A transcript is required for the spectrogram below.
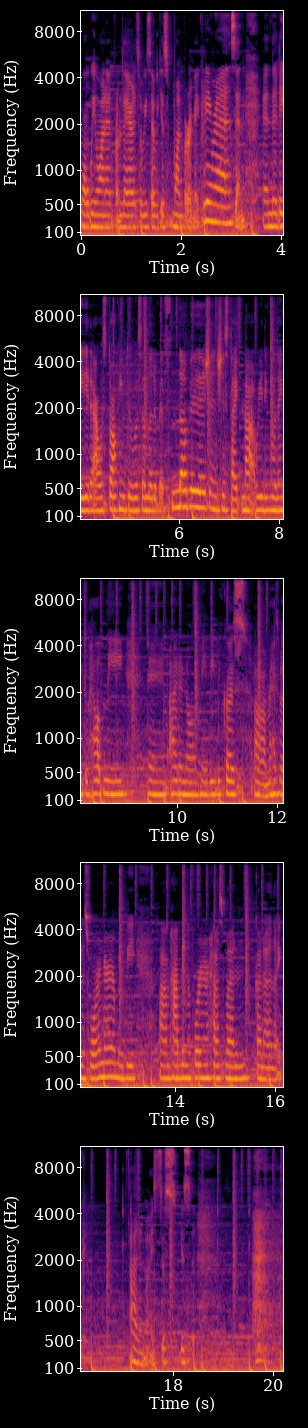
what we wanted from there. So we said we just want barangay clearance. And and the lady that i was talking to was a little bit snobbish. And she's like not really willing to help me. And i don't know maybe because uh, my husband is foreigner maybe um, having a foreigner husband kind of like i don't know it's just it's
